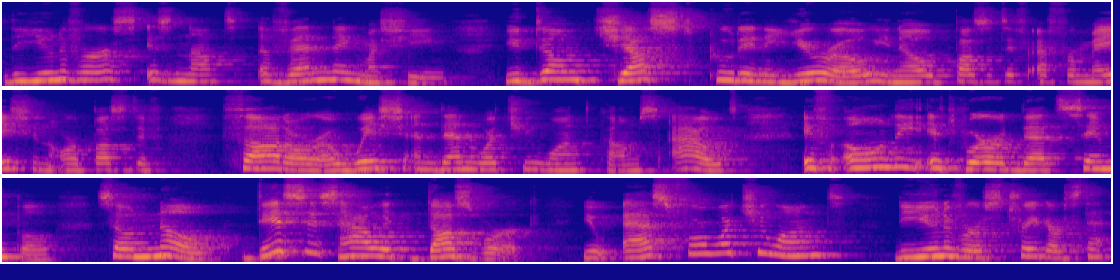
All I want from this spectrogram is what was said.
the universe is not a vending machine. You don't just put in a euro, you know, positive affirmation or positive thought or a wish, and then what you want comes out. If only it were that simple. So, no, this is how it does work. You ask for what you want, the universe triggers the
